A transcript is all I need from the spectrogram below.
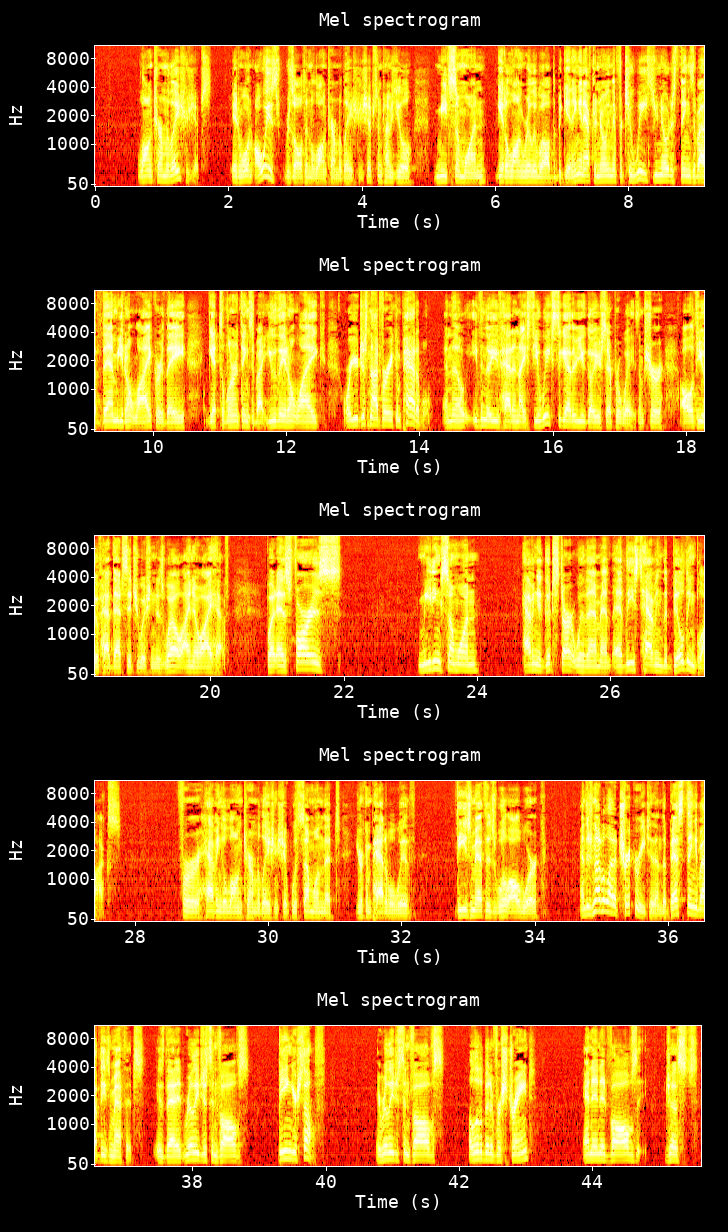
long term relationships. It won't always result in a long term relationship. Sometimes you'll meet someone, get along really well at the beginning, and after knowing them for two weeks, you notice things about them you don't like, or they get to learn things about you they don't like, or you're just not very compatible. And though, even though you've had a nice few weeks together, you go your separate ways. I'm sure all of you have had that situation as well. I know I have. But as far as meeting someone, having a good start with them, and at least having the building blocks for having a long term relationship with someone that you're compatible with. These methods will all work. And there's not a lot of trickery to them. The best thing about these methods is that it really just involves being yourself. It really just involves a little bit of restraint, and it involves just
